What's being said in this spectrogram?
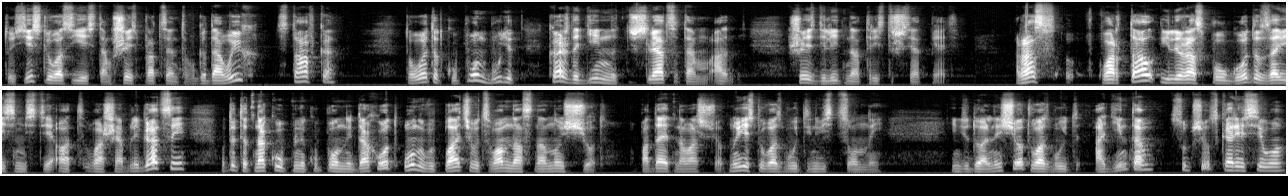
То есть если у вас есть там 6% годовых ставка, то этот купон будет каждый день начисляться там 6 делить на 365. Раз в квартал или раз в полгода, в зависимости от вашей облигации, вот этот накопленный купонный доход, он выплачивается вам на основной счет попадает на ваш счет. Но если у вас будет инвестиционный индивидуальный счет, у вас будет один там субсчет, скорее всего.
